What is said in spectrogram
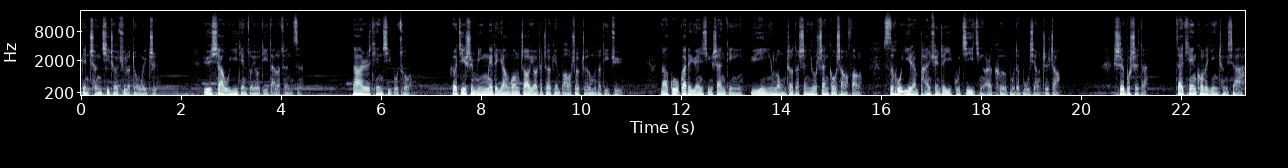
便乘汽车去了顿威治，于下午一点左右抵达了村子。那日天气不错，可即使明媚的阳光照耀着这片饱受折磨的地区，那古怪的圆形山顶与阴影笼罩的深幽山沟上方，似乎依然盘旋着一股寂静而可怖的不祥之兆。时不时的，在天空的映衬下，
